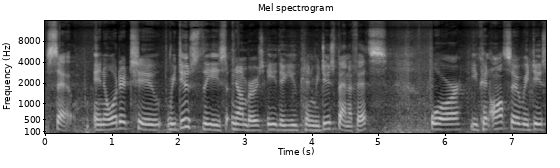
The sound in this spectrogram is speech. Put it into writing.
So, in order to reduce these numbers, either you can reduce benefits, or you can also reduce,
